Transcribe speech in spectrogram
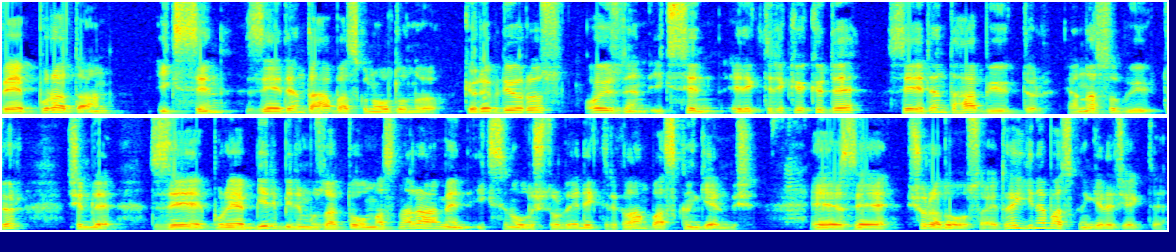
Ve buradan X'in Z'den daha baskın olduğunu görebiliyoruz. O yüzden X'in elektrik yükü de Z'den daha büyüktür. Ya nasıl büyüktür? Şimdi Z buraya bir birim uzakta olmasına rağmen X'in oluşturduğu elektrik alan baskın gelmiş. Eğer Z şurada olsaydı yine baskın gelecekti.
